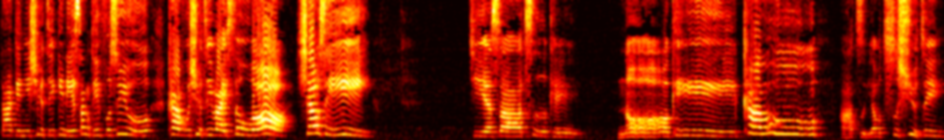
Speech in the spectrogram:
他给你学这给你上天扶手，看我学这外手哦，小心。介绍此刻拿开口，啊，只要吃血贼，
